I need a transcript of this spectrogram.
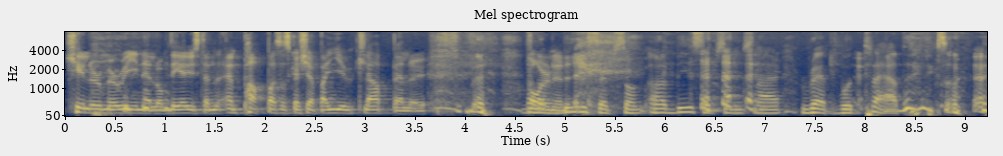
killer marine eller om det är just en, en pappa som ska köpa en julklapp eller vad det nu är. han har biceps som sån här redwood-träd. Liksom. Ja,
